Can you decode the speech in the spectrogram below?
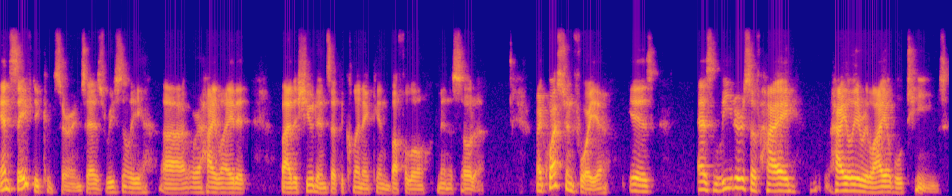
and safety concerns, as recently uh, were highlighted by the shootings at the clinic in Buffalo, Minnesota. My question for you is as leaders of high, highly reliable teams,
